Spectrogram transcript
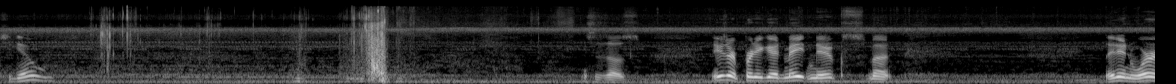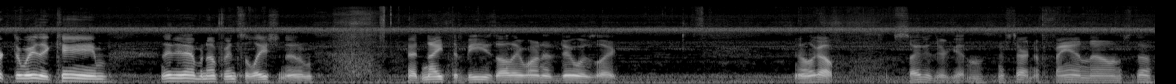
She goes. This is those. These are pretty good mate nucs, but they didn't work the way they came. They didn't have enough insulation in them. At night, the bees, all they wanted to do was like, you know, look how excited they're getting. They're starting to fan now and stuff.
